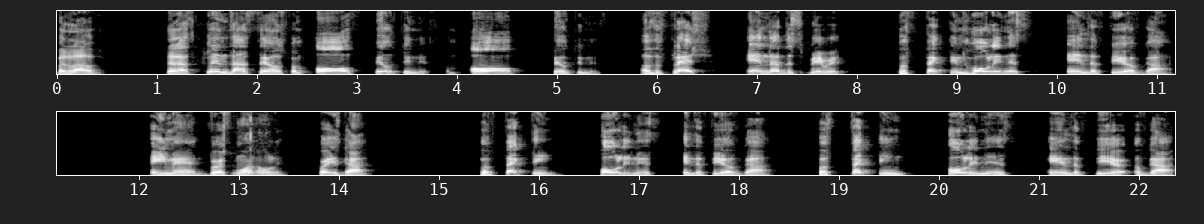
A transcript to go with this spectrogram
beloved, let us cleanse ourselves from all filthiness, from all filthiness of the flesh and of the spirit, perfecting holiness and the fear of God. Amen. Verse 1 only. Praise God. Perfecting holiness in the fear of God. Perfecting holiness in the fear of God.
